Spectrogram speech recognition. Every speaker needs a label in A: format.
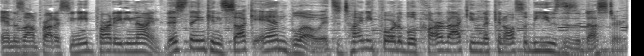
A: Amazon products you need, part 89. This thing can suck and blow. It's a tiny portable car vacuum that can also be used as a duster.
